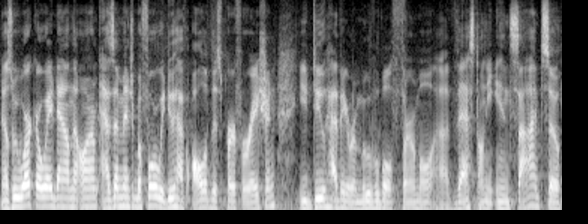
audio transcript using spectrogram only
Now, as we work our way down the arm, as I mentioned before, we do have all of this perforation. You do have a removable thermal uh, vest on the inside, so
